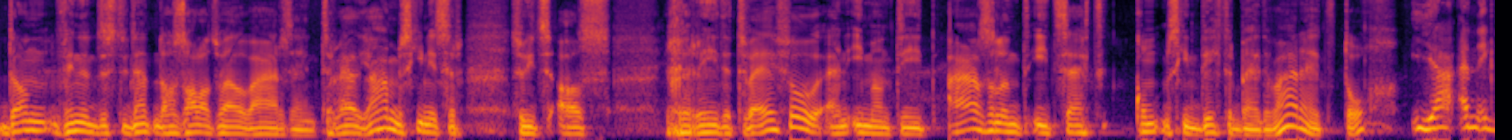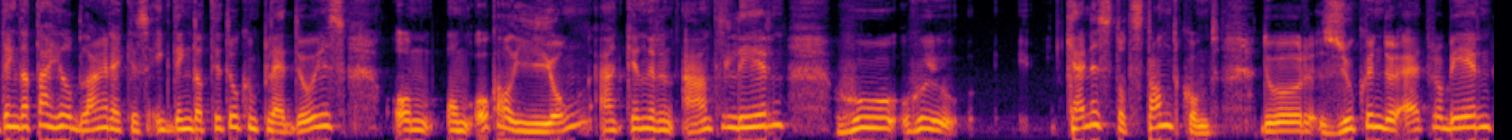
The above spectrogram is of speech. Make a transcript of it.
dan vinden de studenten, dan zal het wel waar zijn. Terwijl, ja, misschien is er zoiets als gereden twijfel en iemand die aarzelend iets zegt, komt misschien dichter bij de waarheid, toch? Ja, en ik denk dat dat heel belangrijk is. Ik denk dat dit ook een pleidooi is om, om ook al jong aan kinderen aan te leren hoe, hoe, kennis tot stand komt. Door zoeken, door uitproberen,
